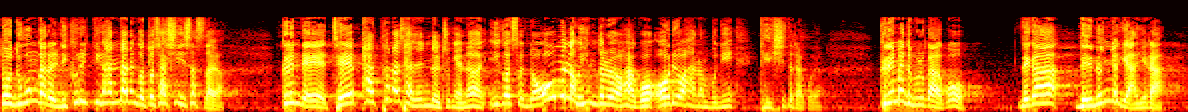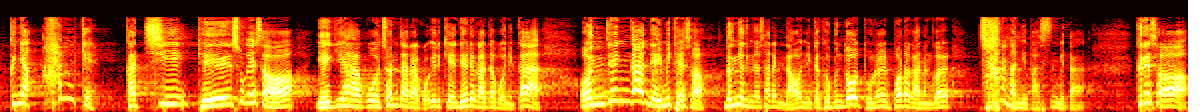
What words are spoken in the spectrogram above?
또 누군가를 recruiting 한다는 것도 자신 있었어요. 그런데 제 파트너 사장님들 중에는 이것을 너무너무 힘들어하고 어려워하는 분이 계시더라고요. 그럼에도 불구하고 내가 내 능력이 아니라 그냥 함께 같이 계속해서 얘기하고 전달하고 이렇게 내려가다 보니까 언젠가 내 밑에서 능력 있는 사람이 나오니까 그분도 돈을 벌어가는 걸 참 많이 봤습니다. 그래서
